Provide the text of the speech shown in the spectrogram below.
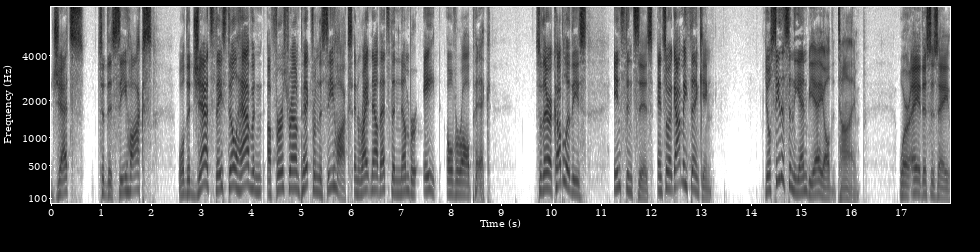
Jets to the Seahawks. Well, the Jets, they still have an, a first round pick from the Seahawks. And right now, that's the number eight overall pick. So there are a couple of these instances. And so it got me thinking you'll see this in the NBA all the time where, hey, this is a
